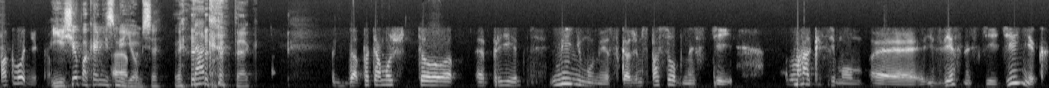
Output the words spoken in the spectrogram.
поклонником. Еще пока не смеемся. Так. Так. Да, потому что при минимуме, скажем, способностей, максимум э, известности и денег,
